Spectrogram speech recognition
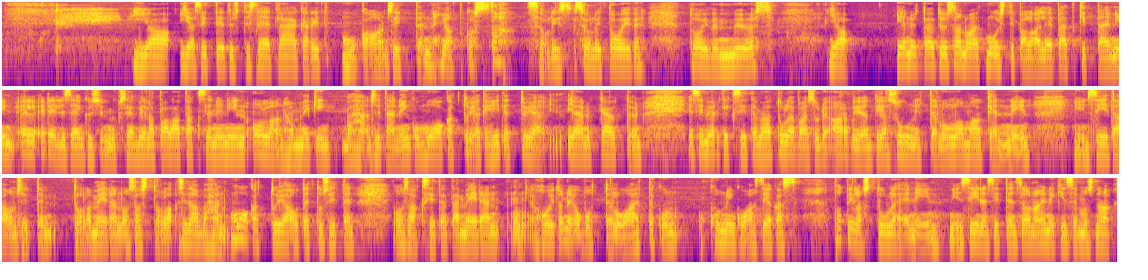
Ja, ja sitten tietysti se, että lääkärit mukaan sitten jatkossa, se oli, se oli toive, toive myös. Ja ja nyt täytyy sanoa, että muisti palailee pätkittäin, niin edelliseen kysymykseen vielä palatakseni, niin ollaanhan mekin vähän sitä niin kuin muokattu ja kehitetty ja jäänyt käyttöön. Esimerkiksi tämä tulevaisuuden arviointi ja suunnittelun lomake, niin, niin siitä on sitten tuolla meidän osastolla, sitä on vähän muokattu ja otettu sitten osaksi tätä meidän mm, hoitoneuvottelua, että kun, kun niin kuin asiakas, potilas tulee, niin, niin siinä sitten se on ainakin semmoisena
